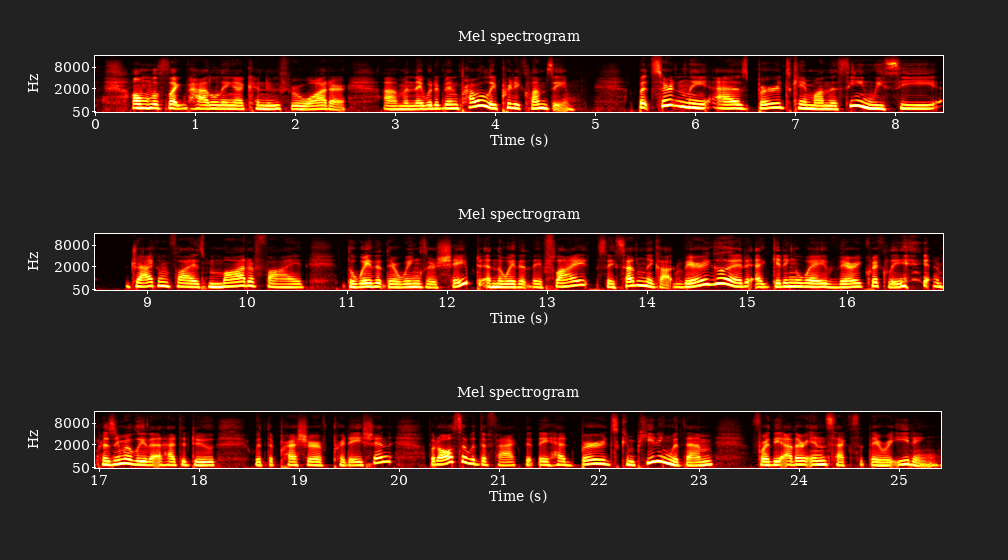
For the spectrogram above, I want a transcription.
almost like paddling a canoe through water. Um, and they would have been probably pretty clumsy. But certainly, as birds came on the scene, we see dragonflies modified the way that their wings are shaped and the way that they fly. So they suddenly got very good at getting away very quickly. and presumably that had to do with the pressure of predation, but also with the fact that they had birds competing with them for the other insects that they were eating.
